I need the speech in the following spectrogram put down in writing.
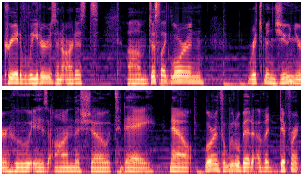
creative leaders and artists, um, just like Loren Richmond Jr., who is on the show today. Now, Loren's a little bit of a different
